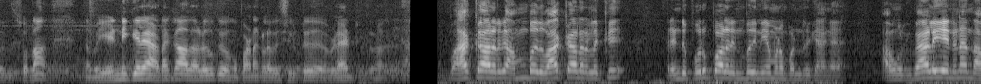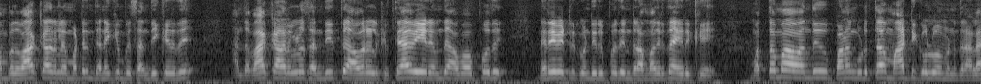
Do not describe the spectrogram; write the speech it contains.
அது சொன்னால் நம்ம எண்ணிக்கையிலே அடங்காத அளவுக்கு இவங்க பணங்களை வச்சுக்கிட்டு விளையாண்டுருக்குறாங்க வாக்காளர்கள் ஐம்பது வாக்காளர்களுக்கு ரெண்டு பொறுப்பாளர் என்பது நியமனம் பண்ணியிருக்காங்க அவங்களுக்கு வேலையே என்னென்னா அந்த ஐம்பது வாக்காளர்களை மட்டும் தினைக்கும் போய் சந்திக்கிறது. அந்த வாக்காளர்களோடு சந்தித்து அவர்களுக்கு தேவையை வந்து அவ்வப்போது நிறைவேற்றி கொண்டிருப்பதுன்ற மாதிரி தான் இருக்குது மொத்தமாக வந்து பணம் கொடுத்தா மாட்டிக்கொள்வோம் என்றதுனால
